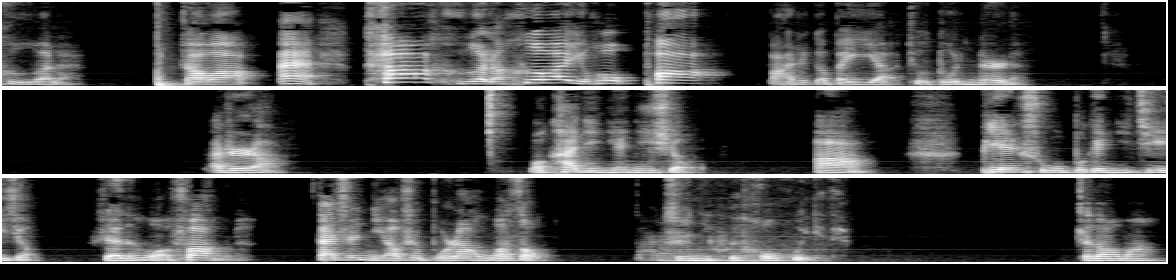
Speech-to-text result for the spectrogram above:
喝了，知道吧？哎，他喝了，喝完以后，啪，把这个杯呀就蹲这儿了。大志啊，我看你年纪小，啊，边叔不跟你计较，人我放了。但是你要是不让我走，大志你会后悔的，知道吗？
